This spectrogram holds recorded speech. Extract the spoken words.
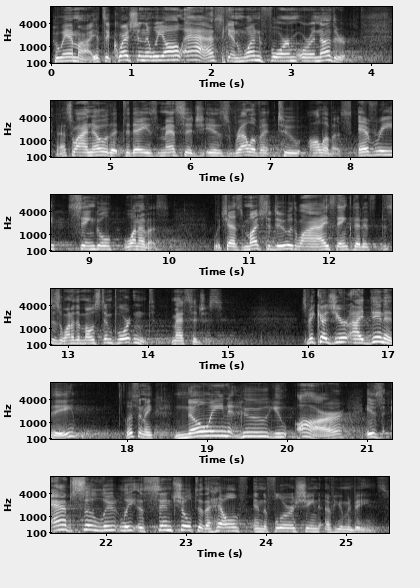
Who am I? It's a question that we all ask in one form or another. That's why I know that today's message is relevant to all of us, every single one of us which has much to do with why I think that this is one of the most important messages. It's because your identity, listen to me, knowing who you are is absolutely essential to the health and the flourishing of human beings.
